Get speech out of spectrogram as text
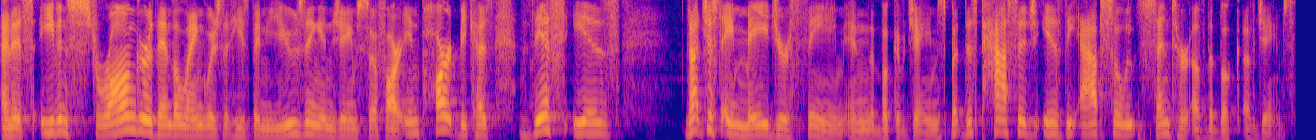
and it's even stronger than the language that he's been using in James so far, in part because this is not just a major theme in the book of James, but this passage is the absolute center of the book of James.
